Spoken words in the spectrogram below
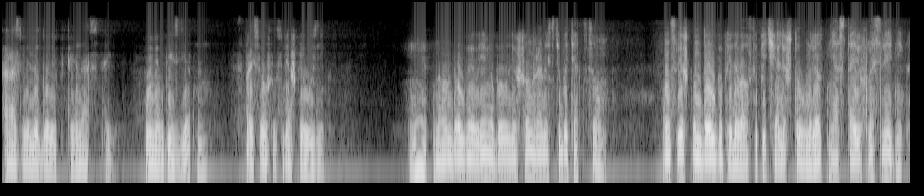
«А разве Людовик XIII умер бездетным?» — спросил с усмешкой узник. «Нет, но он долгое время был лишен радости быть отцом. Он слишком долго предавался печали, что умрет, не оставив наследника.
